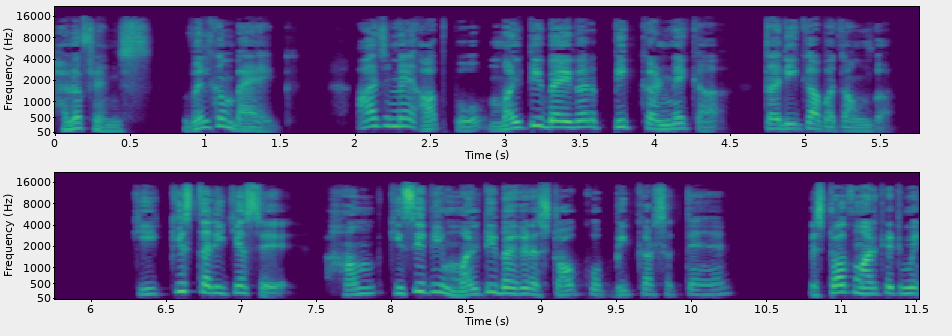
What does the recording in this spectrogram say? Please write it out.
हेलो फ्रेंड्स, वेलकम बैक। आज मैं आपको मल्टी बैगर पिक करने का तरीका बताऊँगा कि किस तरीके से हम किसी भी मल्टी बैगर स्टॉक को पिक कर सकते हैं। स्टॉक मार्केट में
